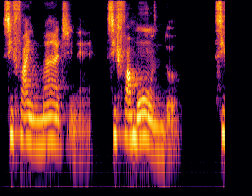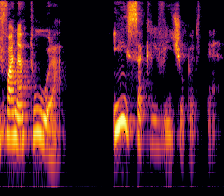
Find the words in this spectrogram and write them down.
si fa immagine, si fa mondo, si fa natura, in sacrificio per te.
